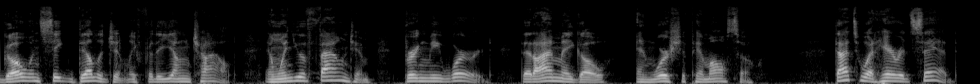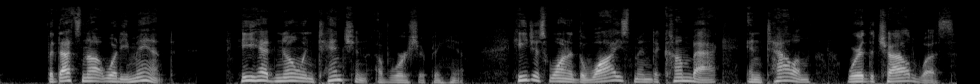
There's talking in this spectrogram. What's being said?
Go and seek diligently for the young child, and when you have found him, bring me word, that I may go and worship him also. That's what Herod said, but that's not what he meant. He had no intention of worshiping him. He just wanted the wise men to come back and tell him where the child was.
